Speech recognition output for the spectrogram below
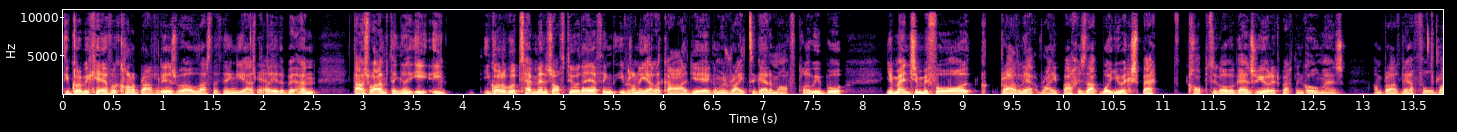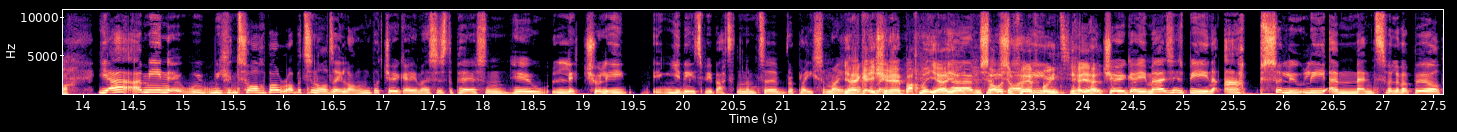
you've got to be careful with Conor Bradley as well. That's the thing he has yeah. played a bit, and that's what I'm thinking. He, he, he got a good ten minutes off the other day. I think he was on a yellow card. Jurgen was right to get him off, Chloe. But you mentioned before Bradley at right back. Is that what you expect Klopp to go again? So you're expecting Gomez and Bradley at fullback. Yeah, I mean, we, we can talk about Robertson all day long, but Joe Gomez is the person who literally you need to be better than him to replace him right yeah, now. Yeah, get your shirt back, mate. Yeah, yeah. yeah. So no, it's sorry, a fair point. Yeah, yeah. But Joe Gomez has been absolutely immense for Liverpool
